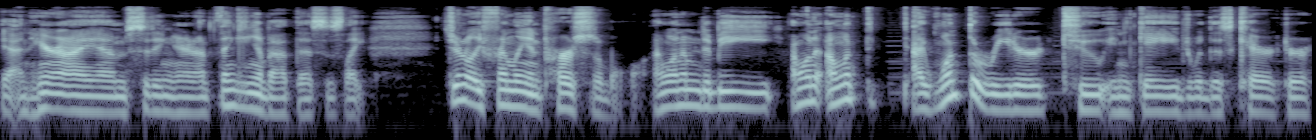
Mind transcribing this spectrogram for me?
Yeah, and here I am sitting here and I'm thinking about this. Is like, generally friendly and personable. I want him to be I want I want the, I want the reader to engage with this character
